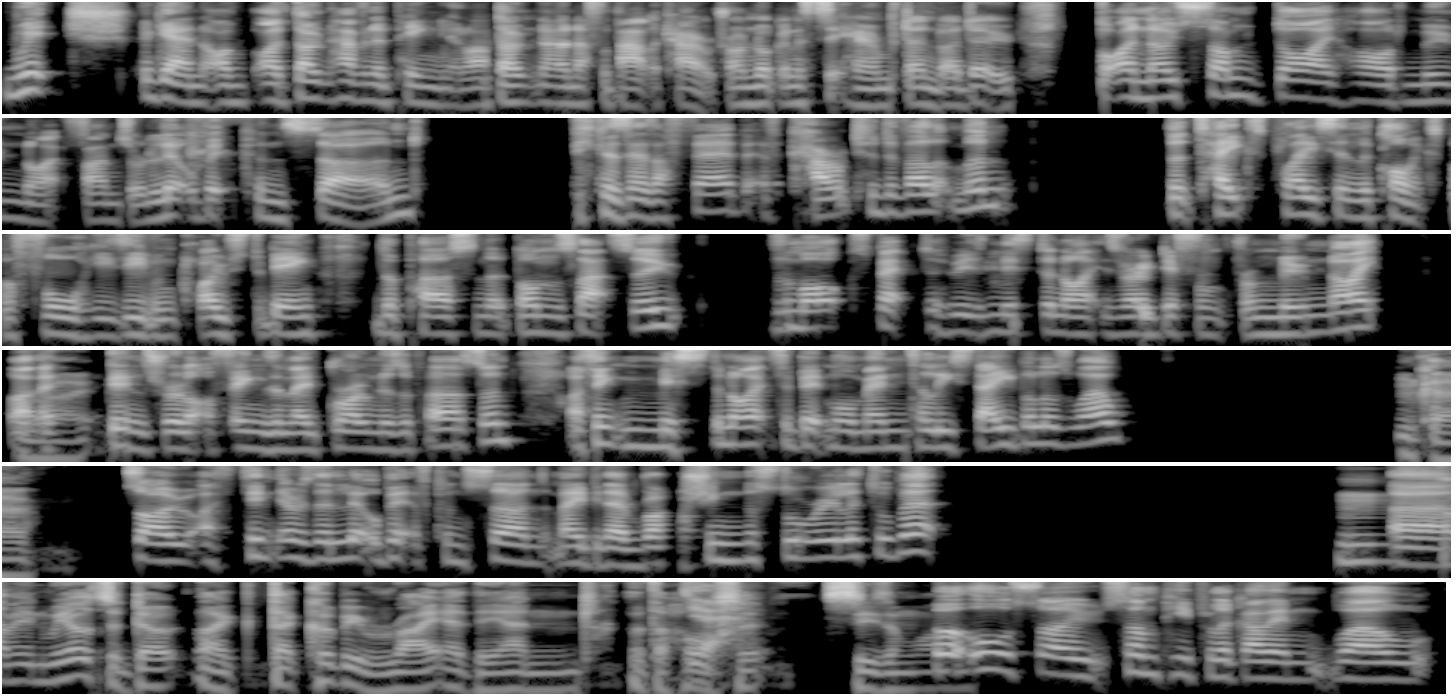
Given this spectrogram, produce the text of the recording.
which again, I, I don't have an opinion. I don't know enough about the character. I'm not going to sit here and pretend I do. But I know some die-hard Moon Knight fans are a little bit concerned because there's a fair bit of character development that takes place in the comics before he's even close to being the person that dons that suit. The Mark Spector who is Mr. Knight, is very different from Moon Knight. Like they've been through a lot of things and they've grown as a person. I think Mr. Knight's a bit more mentally stable as well. Okay. So I think there is a little bit of concern that maybe they're rushing the story a little bit. Mm, I Um, mean, we also don't like that. Could be right at the end of the whole Yeah. se- season one. But also, some people are going, well,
